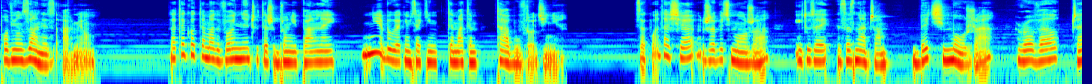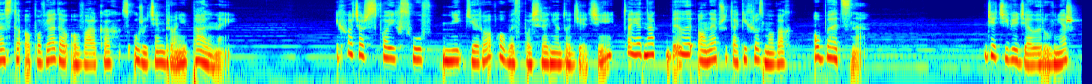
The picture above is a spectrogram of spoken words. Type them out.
powiązany z armią. Dlatego temat wojny czy też broni palnej nie był jakimś takim tematem tabu w rodzinie. Zakłada się, że być może, i tutaj zaznaczam, być może Rowell często opowiadał o walkach z użyciem broni palnej. I chociaż swoich słów nie kierował bezpośrednio do dzieci, to jednak były one przy takich rozmowach obecne. Dzieci wiedziały również,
